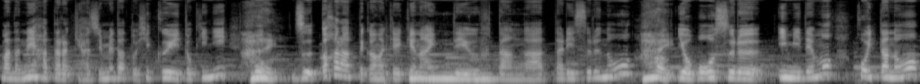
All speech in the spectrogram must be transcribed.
まだね働き始めだと低い時にこう、はい。ずっと払っていかなきゃいけないっていう負担があったりするのを、はい。予防する意味でもこういったのを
